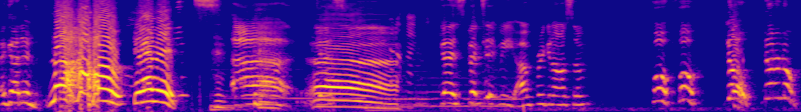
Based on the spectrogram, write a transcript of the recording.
I got in. No! Damn it! Ah, guys, Uh, Not guys, spectate me. I'm freaking awesome. Oh, oh, no, no, no, no,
